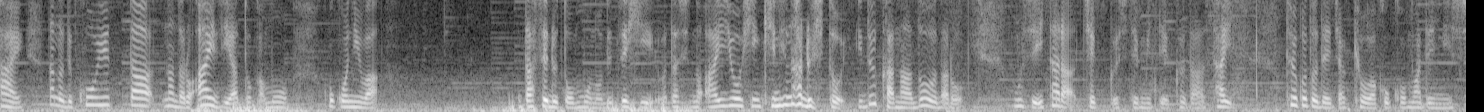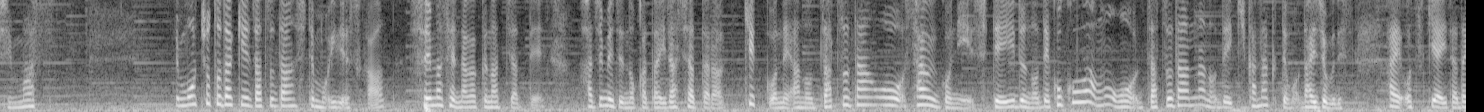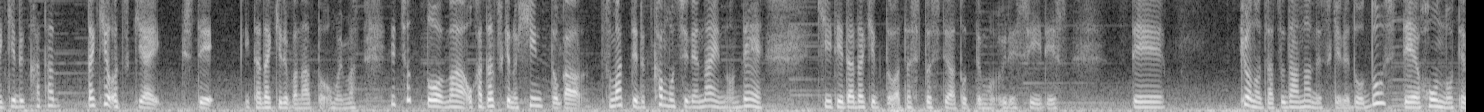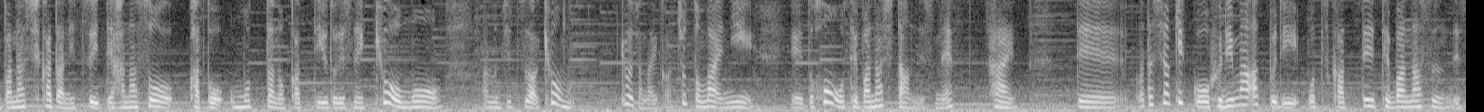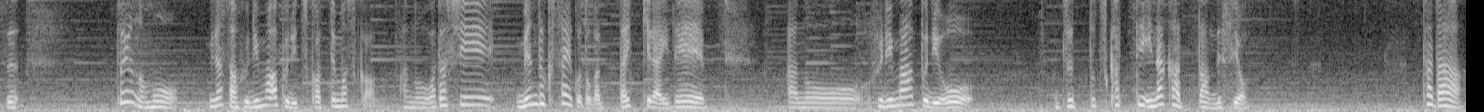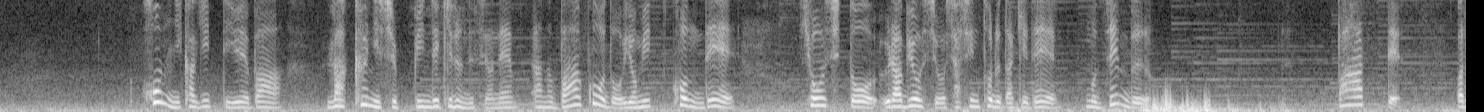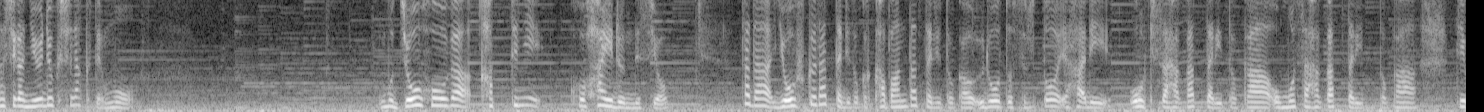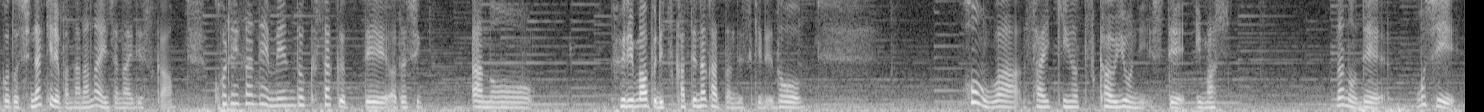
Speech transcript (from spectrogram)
はい、なのでこういったなんだろうアイディアとかもここには出せると思うので是非私の愛用品 気になる人いるかなどうだろうもしいたらチェックしてみてください。ということでじゃあ今日はここまでにします。でもうちょっとだけ雑談してもいいですか？すいません長くなっちゃって。初めての方いらっしゃったら結構ねあの雑談を最後にしているのでここはもう雑談なので聞かなくても大丈夫です。はいお付き合いいただける方だけお付き合いしていただければなと思います。でちょっとまあお片付けのヒントが詰まってるかもしれないので聞いていただけると私としてはとっても嬉しいです。で今日の雑談なんですけれどどうして本の手放し方について話そうかと思ったのかっていうとですね今日もあの実は今日も今日じゃないかちょっと前に、えーと、本を手放したんですね。はい、で私は結構フリマアプリを使って手放すんです。というのも皆さんフリマアプリ使ってますか？あの私面倒くさいことが大嫌いであのフリマアプリをずっと使っていなかったんですよ。ただ本に限って言えば楽に出品できるんですよねあのバーコードを読み込んで表紙と裏表紙を写真撮るだけでもう全部バーって私が入力しなくてももう情報が勝手にこう入るんですよ。ただ洋服だったりとかカバンだったりとかを売ろうとするとやはり大きさ測ったりとか重さ測ったりとかっていうことをしなければならないじゃないですか。これがね面倒くさくって私あのフリマアプリ使ってなかったんですけれど本は最近は使うようにしています。なのでもし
